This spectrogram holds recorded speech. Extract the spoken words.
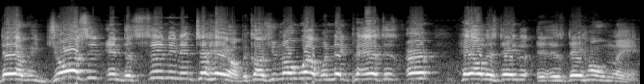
They are rejoicing and descending into hell because you know what? When they pass this earth, hell is their is their homeland.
